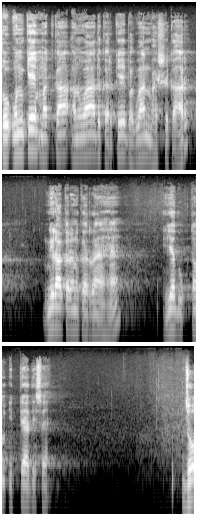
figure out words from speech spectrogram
तो उनके मत का अनुवाद करके भगवान भाष्यकार निराकरण कर रहे हैं, यद उक्तम इत्यादि से। जो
